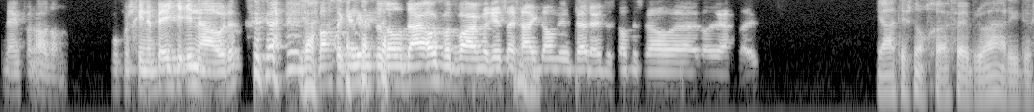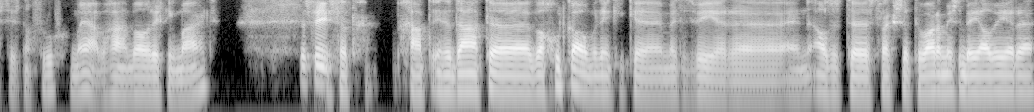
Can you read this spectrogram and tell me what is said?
Ik denk van, oh dan moet ik misschien een beetje inhouden. Ja. Wacht ik even totdat het daar ook wat warmer is en ga ik dan weer verder. Dus dat is wel, uh, wel heel erg leuk. Ja, het is nog uh, februari, dus het is nog vroeg. Maar ja, we gaan wel richting maart. Precies. Dus dat gaat inderdaad uh, wel goed komen, denk ik, met het weer. en als het straks te warm is, dan ben je alweer een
